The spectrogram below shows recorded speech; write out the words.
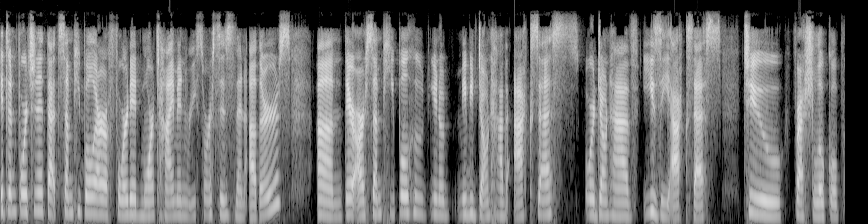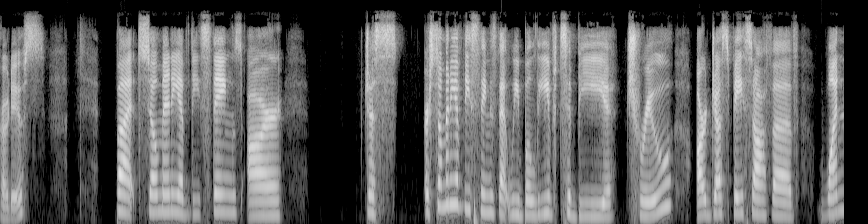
it's unfortunate that some people are afforded more time and resources than others um, there are some people who you know maybe don't have access or don't have easy access to fresh local produce. But so many of these things are just or so many of these things that we believe to be true are just based off of one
